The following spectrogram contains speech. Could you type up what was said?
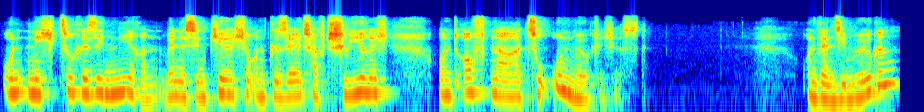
und nicht zu resignieren, wenn es in Kirche und Gesellschaft schwierig und oft nahezu unmöglich ist. Und wenn Sie mögen,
